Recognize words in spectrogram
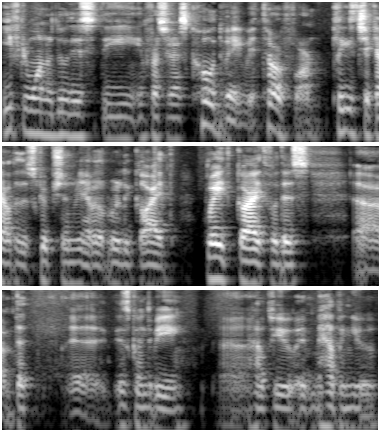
if you want to do this the infrastructure as code way with Terraform, please check out the description. We have a really guide, great guide for this uh, that uh, is going to be help you helping you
